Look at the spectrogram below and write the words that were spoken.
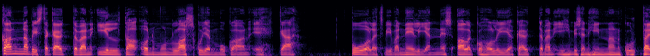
kannabista käyttävän ilta on mun laskujen mukaan ehkä puolet viiva neljännes alkoholia käyttävän ihmisen hinnan tai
